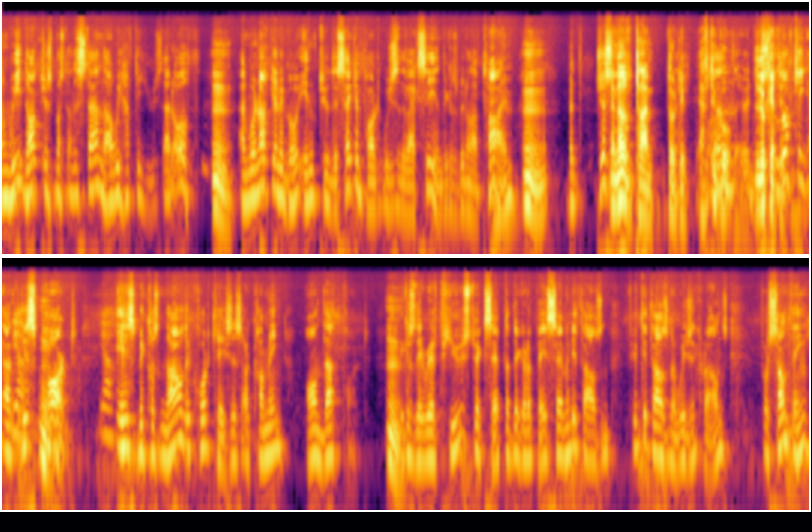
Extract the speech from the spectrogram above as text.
And we doctors must understand now. We have to use that oath, mm. and we're not going to go into the second part, which is the vaccine, because we don't have time. Mm. Mm. But just another look- time, Torkel. You have to go just look at it. looking at Yeah. this part Yeah. is because now the court cases are coming on that part Mm. because they refuse to accept that they're going to pay 70,000, 50,000 Norwegian crowns for something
